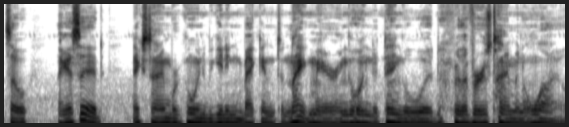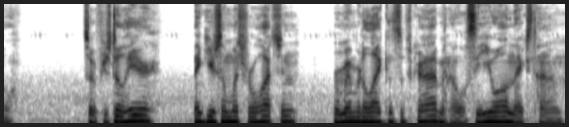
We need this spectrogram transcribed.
So, like I said, Next time we're going to be getting back into Nightmare and going to Tanglewood for the first time in a while. So if you're still here, thank you so much for watching. Remember to like and subscribe, and I will see you all next time.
